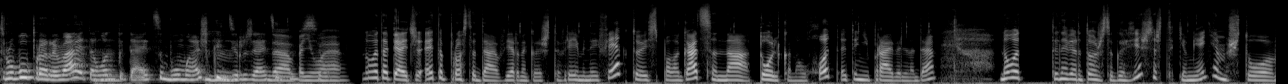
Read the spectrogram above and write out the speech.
трубу прорывает, а он пытается бумажкой держать. Да, понимаю. Ну вот опять же, это просто, да, верно говоришь, это временный эффект, то есть полагаться на только на уход, это неправильно, да. Но вот ты, наверное, тоже согласишься с таким мнением, что,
